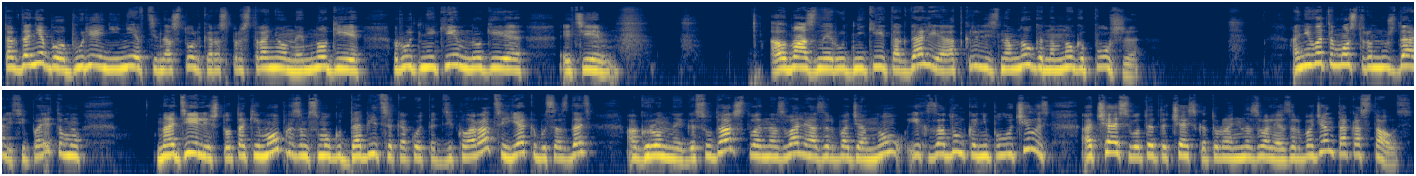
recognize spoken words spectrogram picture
Тогда не было бурения нефти настолько распространенной. Многие рудники, многие эти алмазные рудники и так далее открылись намного-намного позже. Они в этом остро нуждались, и поэтому надеялись, что таким образом смогут добиться какой-то декларации, якобы создать огромное государство, назвали Азербайджан. Но их задумка не получилась, а часть, вот эта часть, которую они назвали Азербайджан, так осталась.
